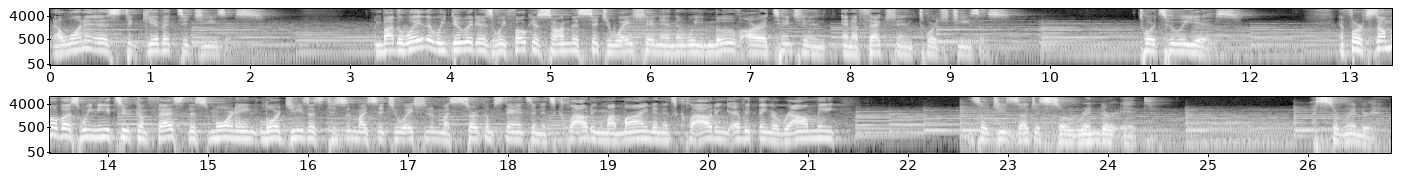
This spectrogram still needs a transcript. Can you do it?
And I want us to give it to Jesus. And by the way that we do it is we focus on this situation and then we move our attention and affection towards Jesus, towards who He is. And for some of us, we need to confess this morning, Lord Jesus, this is my situation and my circumstance, and it's clouding my mind and it's clouding everything around me. And so, Jesus, I just surrender it. I surrender it.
